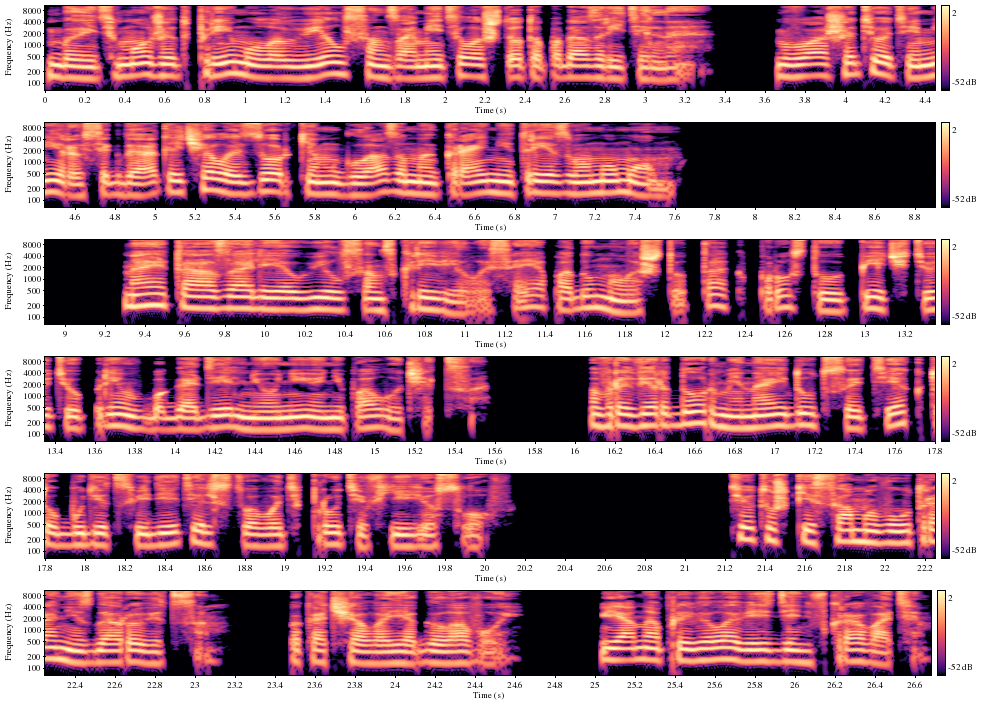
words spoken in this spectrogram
Быть может, Примула Уилсон заметила что-то подозрительное. Ваша тетя Мира всегда отличалась зорким глазом и крайне трезвым умом. На это Азалия Уилсон скривилась, а я подумала, что так просто упечь тетю Прим в богадельне у нее не получится. В Равердорме найдутся те, кто будет свидетельствовать против ее слов. Тетушке с самого утра не здоровится, покачала я головой. И она провела весь день в кровати.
